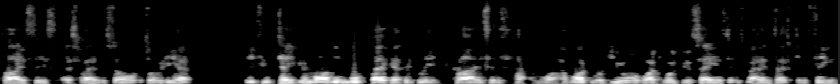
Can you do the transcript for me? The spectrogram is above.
crisis as well. So, so here, if you take a model, look back at the Greek crisis, what would you what would you say? It's, it's a very interesting thing.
